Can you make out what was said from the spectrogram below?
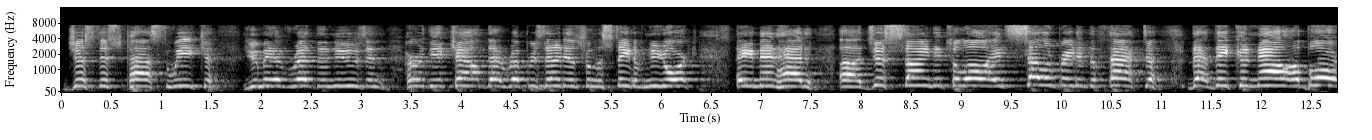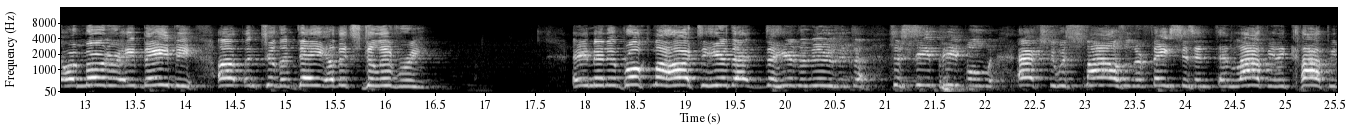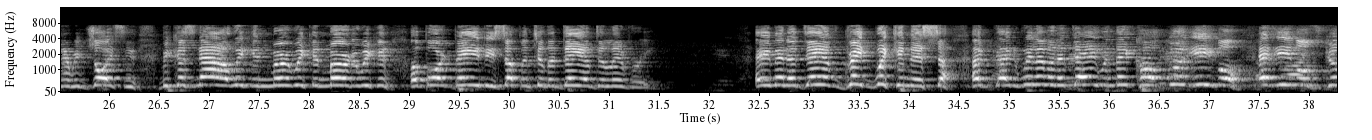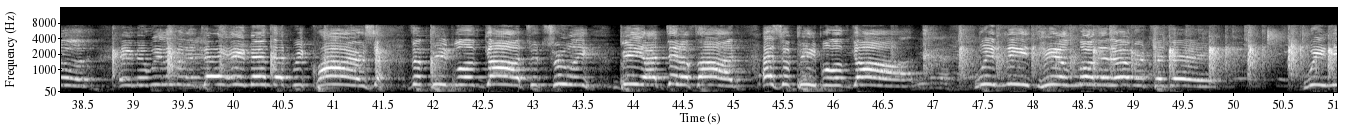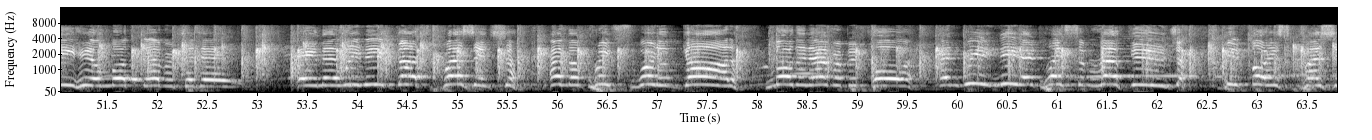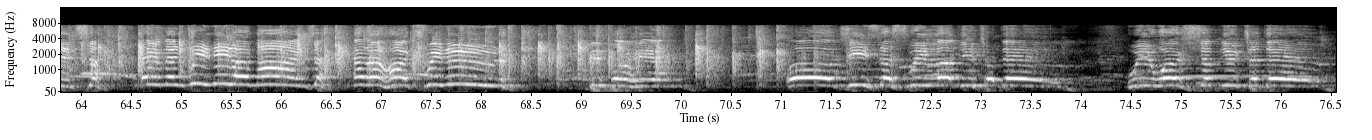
just this past week, you may have read the news and heard the account that representatives from the state of New York, amen, had uh, just signed into law and celebrated the fact that they could now abort or murder a baby up until the day of its delivery. Amen. It broke my heart to hear that, to hear the news and to, to see people actually with smiles faces and, and laughing and clapping and rejoicing because now we can murder, we can murder, we can abort babies up until the day of delivery. Amen. A day of great wickedness. Uh, we live in a day when they call good evil and evil's good. Amen. We live in a day, amen, that requires the people of God to truly be identified as the people of God. We need Him more than ever today. We need Him more than ever today. Amen. We need God's presence and the preached word of God more than ever before. And we need a place of refuge before His presence. Amen. We need our minds and our hearts renewed before Him. Oh, Jesus, we love you today. We worship you today.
